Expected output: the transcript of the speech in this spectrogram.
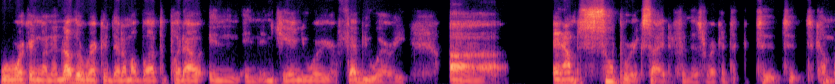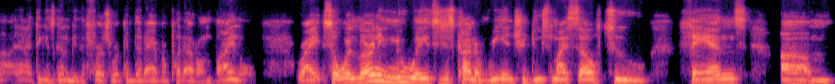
we're working on another record that I'm about to put out in in, in January or February. Uh, and I'm super excited for this record to, to, to, come out. And I think it's going to be the first record that I ever put out on vinyl, right? So we're learning new ways to just kind of reintroduce myself to fans. Um,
